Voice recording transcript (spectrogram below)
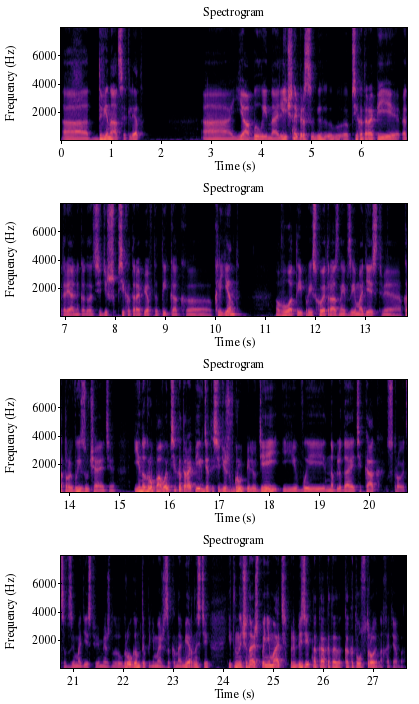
а, 12 лет. А, Я был и на личной перс- э, психотерапии. Это реально, когда ты сидишь психотерапевт, и ты как э, клиент. Вот, и происходят разные взаимодействия, которые вы изучаете. И на групповой психотерапии, где ты сидишь в группе людей, и вы наблюдаете, как строится взаимодействие между друг другом, ты понимаешь закономерности, и ты начинаешь понимать приблизительно, как это, как это устроено хотя бы.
